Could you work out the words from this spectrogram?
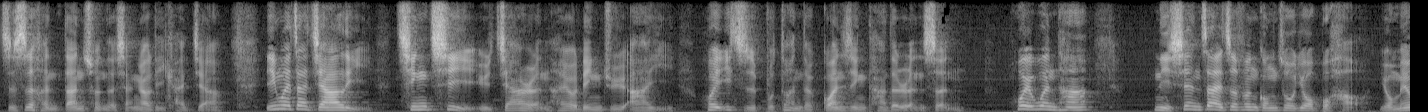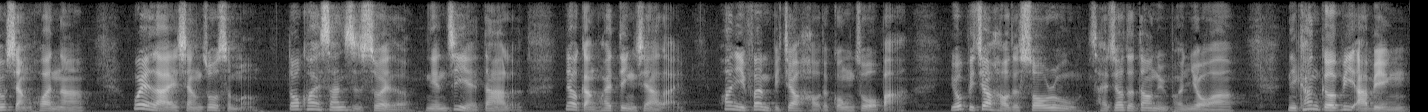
只是很单纯的想要离开家。因为在家里，亲戚与家人还有邻居阿姨会一直不断的关心他的人生，会问他：你现在这份工作又不好，有没有想换呢？未来想做什么？都快三十岁了，年纪也大了，要赶快定下来，换一份比较好的工作吧。有比较好的收入才交得到女朋友啊！你看隔壁阿明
